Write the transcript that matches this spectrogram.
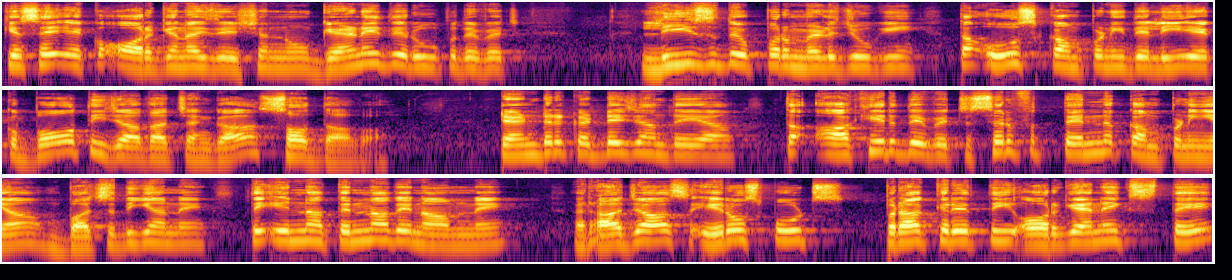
ਕਿਸੇ ਇੱਕ ਆਰਗੇਨਾਈਜੇਸ਼ਨ ਨੂੰ ਗਹਿਣੇ ਦੇ ਰੂਪ ਦੇ ਵਿੱਚ ਲੀਜ਼ ਦੇ ਉੱਪਰ ਮਿਲ ਜੂਗੀ ਤਾਂ ਉਸ ਕੰਪਨੀ ਦੇ ਲਈ ਇੱਕ ਬਹੁਤ ਹੀ ਜ਼ਿਆਦਾ ਚੰਗਾ ਸੌਦਾ ਵਾ। ਟੈਂਡਰ ਕੱਢੇ ਜਾਂਦੇ ਆ, ਤਾਂ ਆਖਿਰ ਦੇ ਵਿੱਚ ਸਿਰਫ ਤਿੰਨ ਕੰਪਨੀਆਂ ਬਚਦੀਆਂ ਨੇ ਤੇ ਇਹਨਾਂ ਤਿੰਨਾਂ ਦੇ ਨਾਮ ਨੇ ਰਾਜਾਸ ਏਰੋਸਪੋਰਟਸ, ਪ੍ਰਾਕ੍ਰਿਤੀ ਆਰਗੈਨਿਕਸ ਤੇ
